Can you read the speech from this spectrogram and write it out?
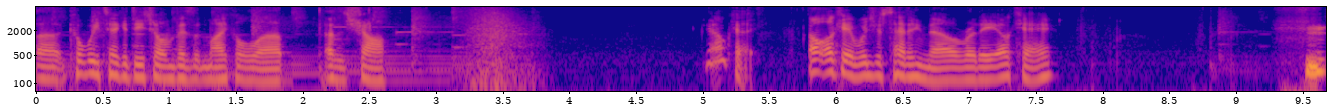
Uh, could we take a detour and visit Michael uh, at his shop? Okay. Oh, okay, we're just heading there already. Okay. oh,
